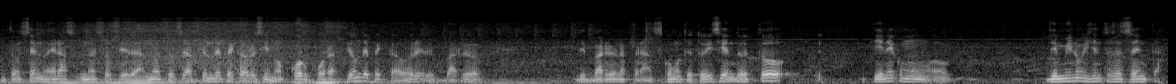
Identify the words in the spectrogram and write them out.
Entonces no, era, no es sociedad, no asociación de pescadores, sino corporación de pescadores del barrio, del barrio de la Esperanza. Como te estoy diciendo, esto tiene como de 1960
